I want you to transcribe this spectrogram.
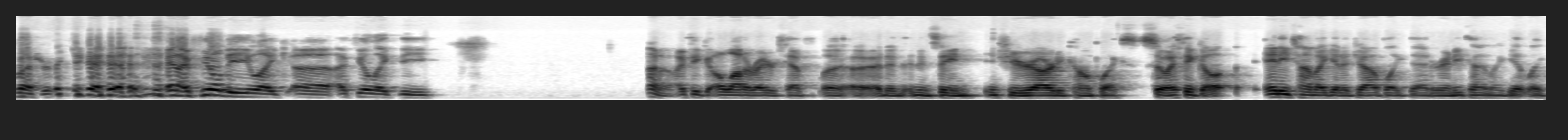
pressure and I feel the like uh I feel like the I don't know. I think a lot of writers have uh, an, an, insane inferiority complex. So I think uh, anytime I get a job like that, or anytime I get like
